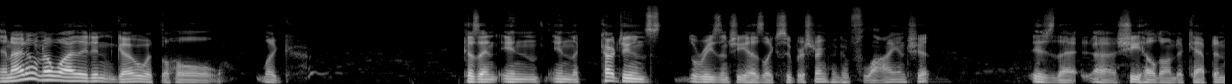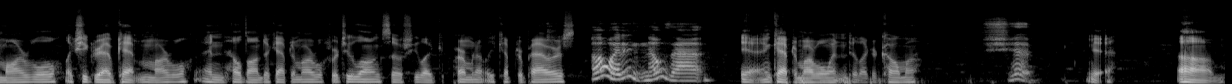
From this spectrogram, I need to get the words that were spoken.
and I don't know why they didn't go with the whole like because in in in the cartoons, the reason she has like super strength and can fly and shit is that uh, she held on to Captain Marvel, like she grabbed Captain Marvel and held on to Captain Marvel for too long, so she like permanently kept her powers. Oh, I didn't know that. Yeah, and Captain Marvel went into like a coma. Shit. Yeah. Um.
